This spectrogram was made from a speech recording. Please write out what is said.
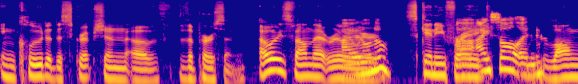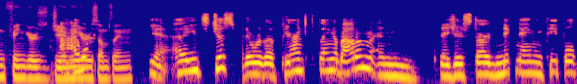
include a description of the person? I always found that really I weird. don't know. Skinny Uh, Frank, I saw an long fingers Jimmy I or something. Yeah, uh, it's just there was a appearance thing about him, and they just started nicknaming people.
